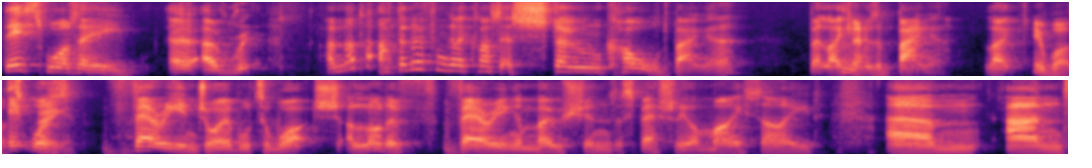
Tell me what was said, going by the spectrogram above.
This was a, a, a re- I'm not. I don't know if I'm going to class it a stone cold banger, but like it was a banger. Like It was, It very was good. very enjoyable to watch. A lot of varying emotions, especially on my side, um, and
